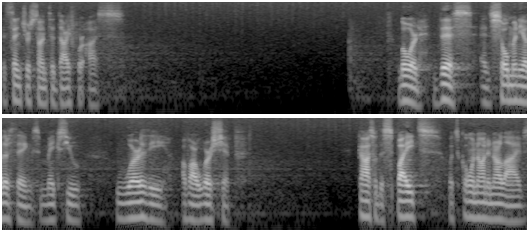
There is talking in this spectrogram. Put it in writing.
and sent your Son to die for us. Lord, this and so many other things makes you worthy of our worship. God, so despite what's going on in our lives,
